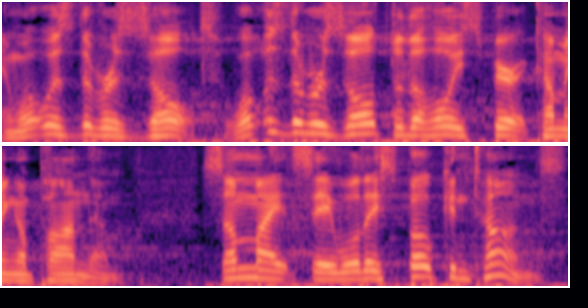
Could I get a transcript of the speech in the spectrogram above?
and what was the result? What was the result of the Holy Spirit coming upon them? Some might say, well, they spoke in tongues.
